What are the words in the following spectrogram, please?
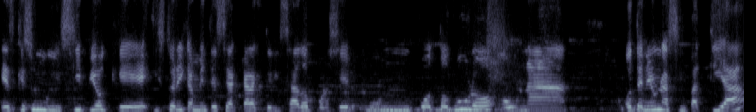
es que es un municipio que históricamente se ha caracterizado por ser un voto duro o una o tener una simpatía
